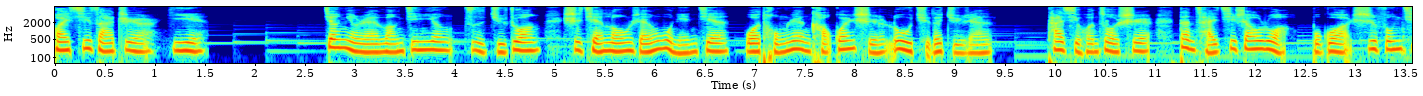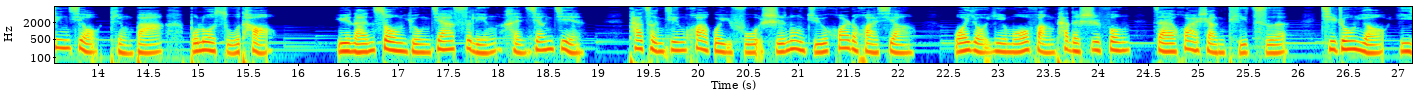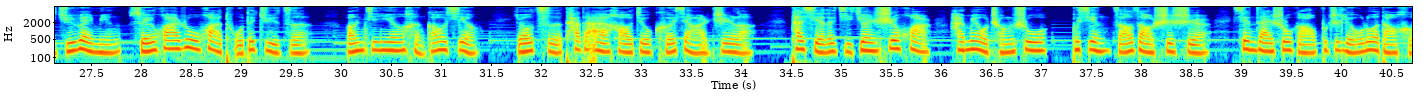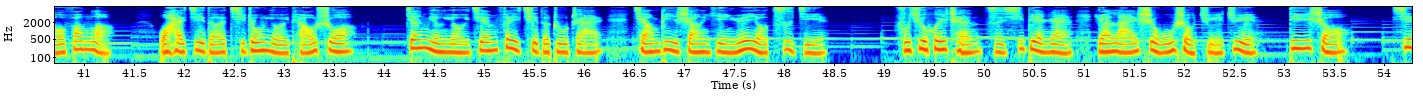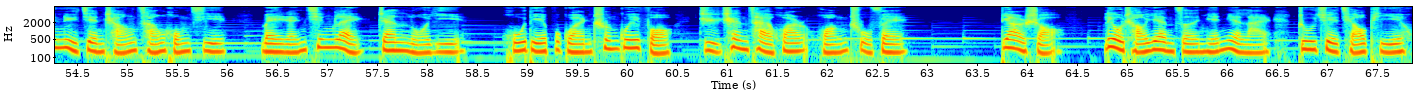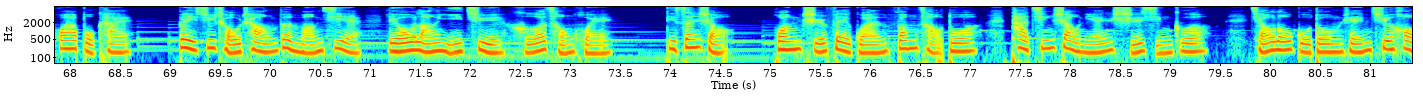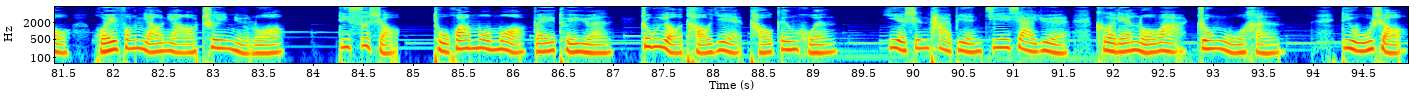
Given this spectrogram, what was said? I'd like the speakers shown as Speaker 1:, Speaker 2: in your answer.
Speaker 1: 淮西杂志一。江宁人王金英，字菊庄，是乾隆壬午年间我同任考官时录取的举人。他喜欢作诗，但才气稍弱，不过诗风清秀挺拔，不落俗套，与南宋永嘉四陵很相近。他曾经画过一幅石弄菊花的画像，我有意模仿他的诗风，在画上题词，其中有以菊为名，随花入画图的句子。王金英很高兴，由此他的爱好就可想而知了。他写了几卷诗画，还没有成书，不幸早早逝世。现在书稿不知流落到何方了。我还记得其中有一条说：江宁有一间废弃的住宅，墙壁上隐约有字迹，拂去灰尘，仔细辨认，原来是五首绝句。第一首：新绿渐长残红稀，美人清泪沾罗衣。蝴蝶不管春归否，只趁菜花黄处飞。第二首：六朝燕子年年来，朱雀桥皮花不开。未须惆怅问王谢，刘郎一去何曾回？第三首：荒池废馆芳草多，踏青少年时行歌。桥楼古洞人去后，回风袅袅吹女萝。第四首：土花漠漠为颓垣。中有桃叶桃根魂，夜深踏遍阶下月，可怜罗袜终无痕。第五首：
